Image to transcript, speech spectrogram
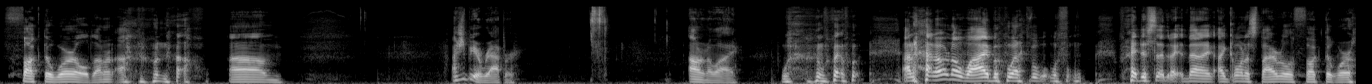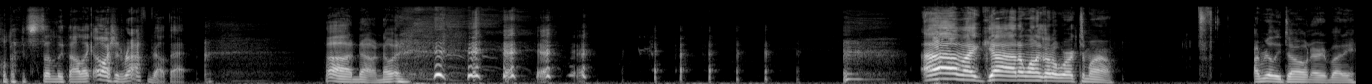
fuck the world. I don't I don't know. Um I should be a rapper. I don't know why. I don't know why, but when I, when I just said that I, that I go on a spiral of fuck the world, I just suddenly thought like, oh, I should rap about that. Uh, no, no. Oh my god, I don't want to go to work tomorrow. I really don't, everybody.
